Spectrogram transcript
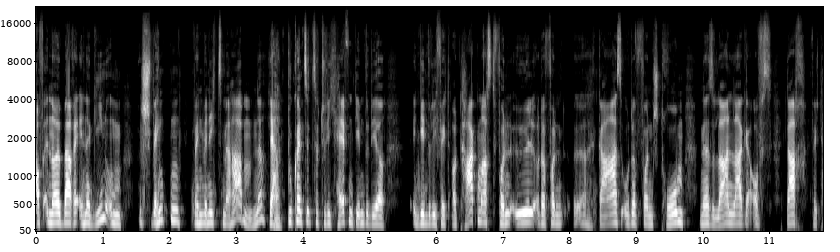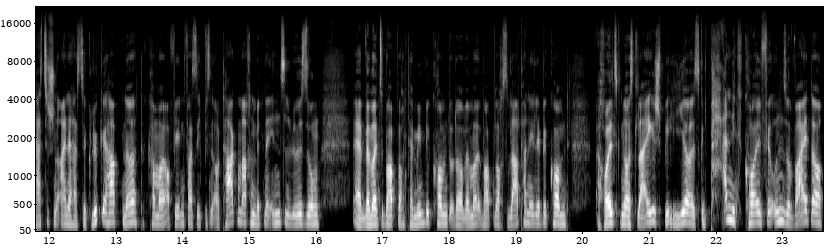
auf erneuerbare Energien umschwenken, wenn wir nichts mehr haben. Ne? Ja, du kannst jetzt natürlich helfen, indem du dir indem du dich vielleicht autark machst von Öl oder von äh, Gas oder von Strom, ne, Solaranlage aufs Dach. Vielleicht hast du schon eine, hast du Glück gehabt, ne? Da kann man auf jeden Fall sich ein bisschen autark machen mit einer Insellösung äh, wenn man jetzt überhaupt noch einen Termin bekommt oder wenn man überhaupt noch Solarpaneele bekommt. Holz genau das gleiche Spiel hier. Es gibt Panikkäufe und so weiter.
